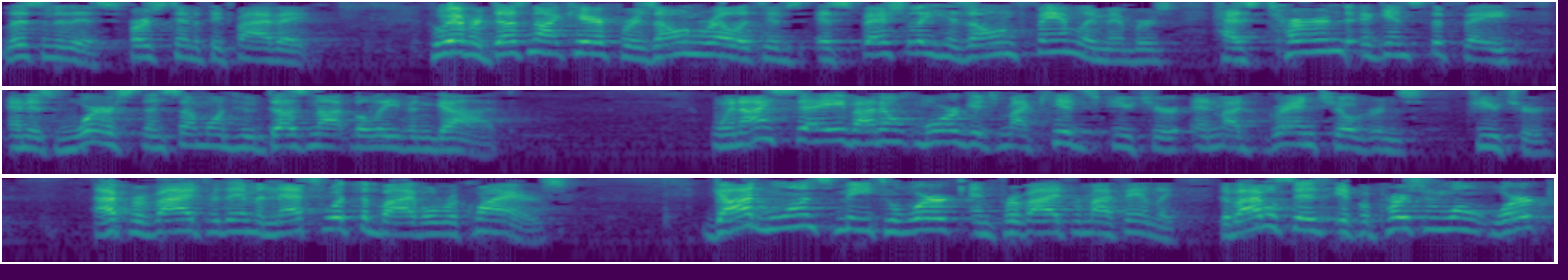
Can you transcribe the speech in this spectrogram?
Listen to this 1 Timothy 5 8. Whoever does not care for his own relatives, especially his own family members, has turned against the faith and is worse than someone who does not believe in God. When I save, I don't mortgage my kids' future and my grandchildren's future. I provide for them, and that's what the Bible requires. God wants me to work and provide for my family. The Bible says if a person won't work,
